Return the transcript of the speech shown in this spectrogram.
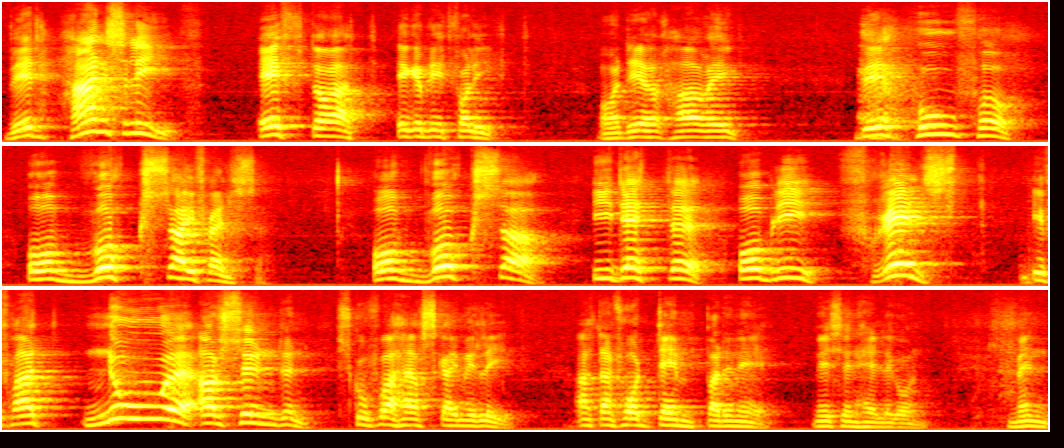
ved Hans liv etter at jeg er blitt forlikt. Og der har jeg behov for å vokse i frelse. Å vokse i dette å bli frelst ifra at noe av synden skulle få herske i mitt liv. At han får dempe det ned med sin Hellige Ånd. Men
